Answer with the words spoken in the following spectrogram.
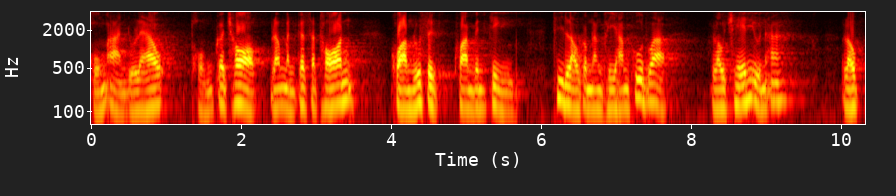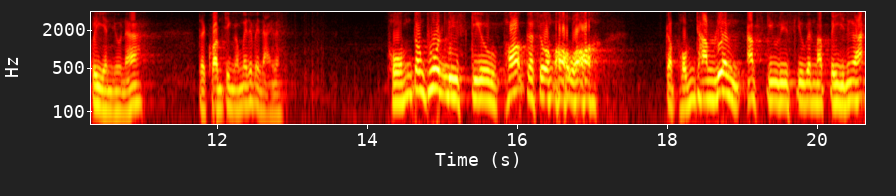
ผมอ่านดูแล้ว ผมก็ชอบแล้วมันก็สะท้อนความรู้สึกความเป็นจริง ที่เรากำลังพยายามพูดว่าเราเชนอยู่นะ เราเปลี่ยนอยู่นะ แต่ความจริงเราไม่ได้ไปไหนเลยผมต้องพูดรีสกิลเพราะกระทรวงอว กับผมทำเรื่องอัพสกิลรีสกิลกันมาปีนึงแล้ว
